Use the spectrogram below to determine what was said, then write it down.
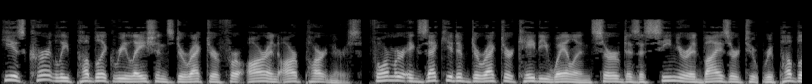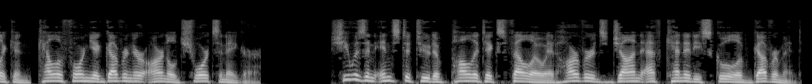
He is currently Public Relations Director for R&R Partners. Former Executive Director Katie Whelan served as a senior advisor to Republican California Governor Arnold Schwarzenegger. She was an Institute of Politics Fellow at Harvard's John F. Kennedy School of Government.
